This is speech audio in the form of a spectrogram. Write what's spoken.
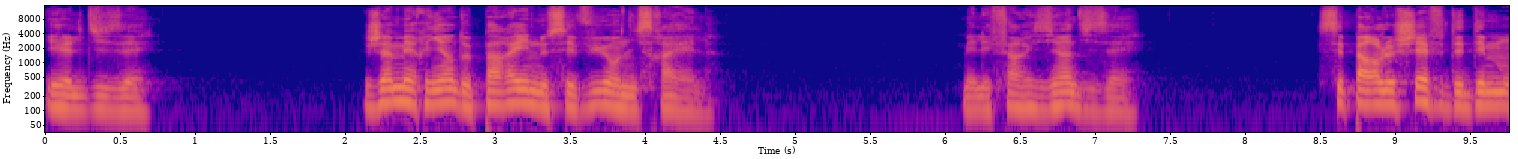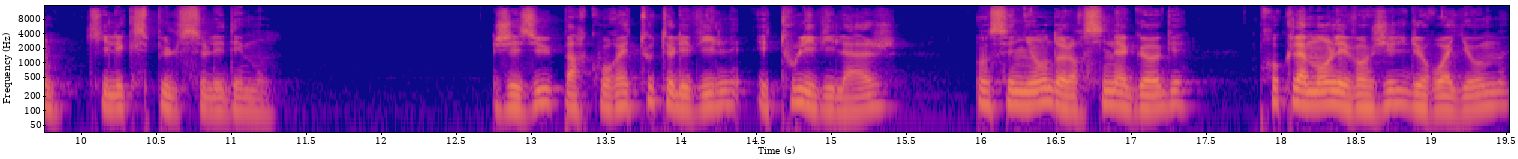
et elles disaient Jamais rien de pareil ne s'est vu en Israël. Mais les pharisiens disaient c'est par le chef des démons qu'il expulse les démons. Jésus parcourait toutes les villes et tous les villages, enseignant dans leurs synagogues, proclamant l'évangile du royaume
